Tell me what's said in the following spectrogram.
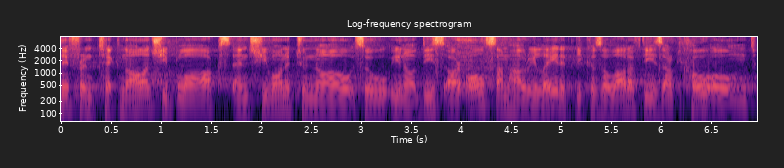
different technology blocks and she wanted to know, so, you know, these are all somehow related because a lot of these are co-owned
